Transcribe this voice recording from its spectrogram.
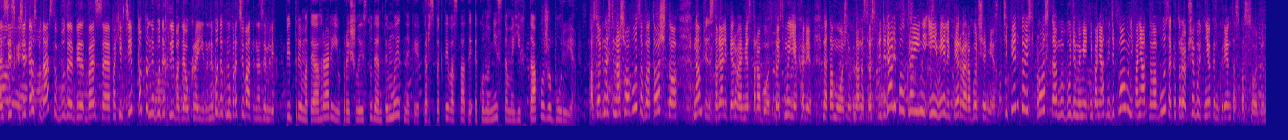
е, сільське, сільське господарство буде бі- без е, фахівців, тобто не буде хліба для України, не буде кому працювати на землі. Підтримати аграріїв прийшли і студенти-митники. Перспектива стати економістами їх також обурює. Особенностью нашего вуза было то, что нам предоставляли первое место работы. То есть мы ехали на таможню, куда нас распределяли по Украине и имели первое рабочее место. Теперь, то есть, просто мы будем иметь непонятный диплом непонятного вуза, который вообще будет не конкурентоспособен.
